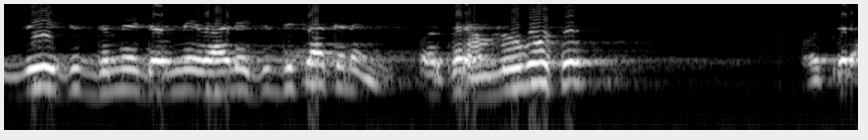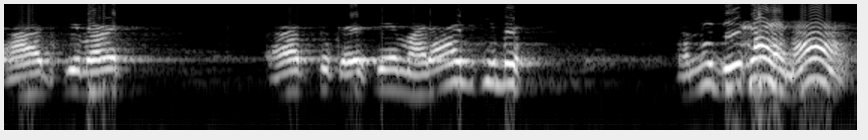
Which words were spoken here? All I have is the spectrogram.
वे युद्ध में डरने वाले युद्ध क्या करेंगे? और फिर हम लोगों से? और फिर आज के बाद आप तो कहते हैं महाराज की बस हमने देखा है ना?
